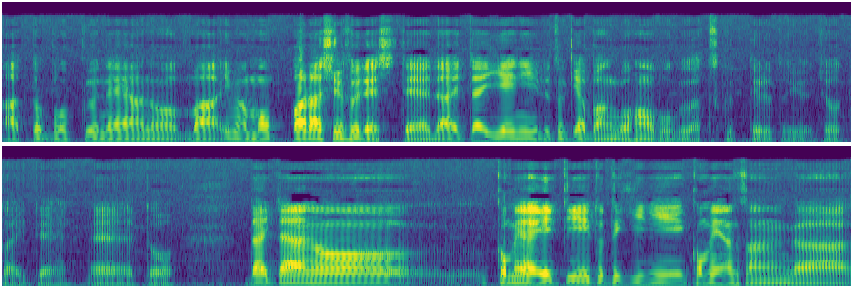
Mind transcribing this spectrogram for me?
あと僕ね、あのまあ、今、もっぱら主婦でして、大体家にいるときは晩ご飯を僕が作っているという状態で、えーと、大体あの米屋88的に米屋さんが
